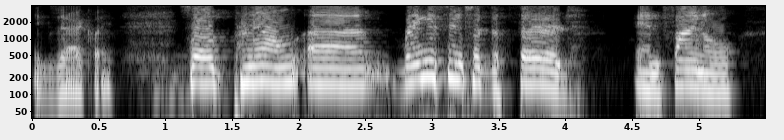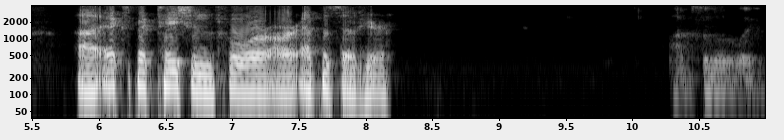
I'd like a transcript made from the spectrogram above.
Exactly. So, Pernell, uh, bring us into the third and final uh, expectation for our episode here. Absolutely.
